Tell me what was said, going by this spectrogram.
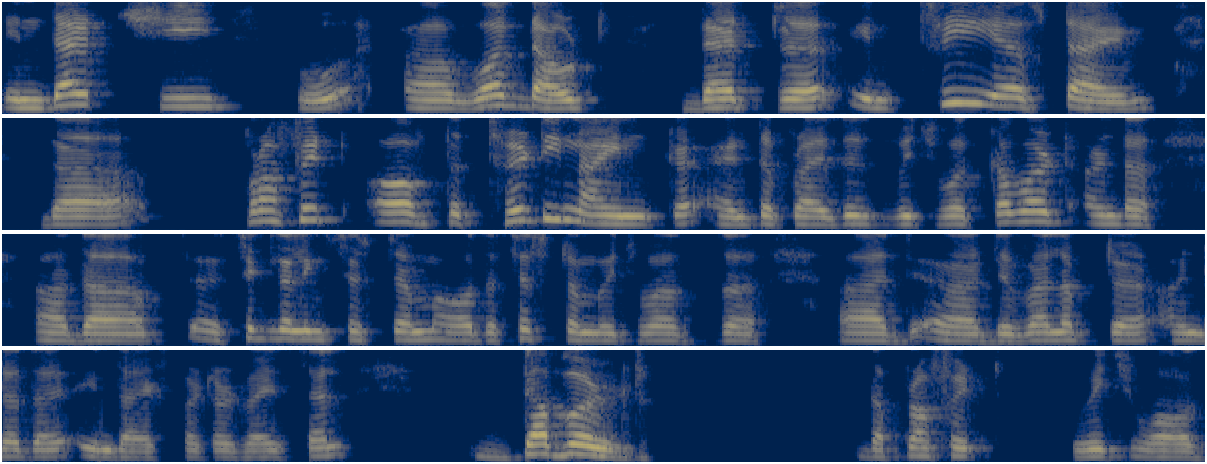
In that, she uh, worked out that uh, in three years' time, the profit of the 39 enterprises which were covered under uh, the uh, signaling system or the system which was uh, uh, uh developed under the in the expert advice cell doubled the profit which was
